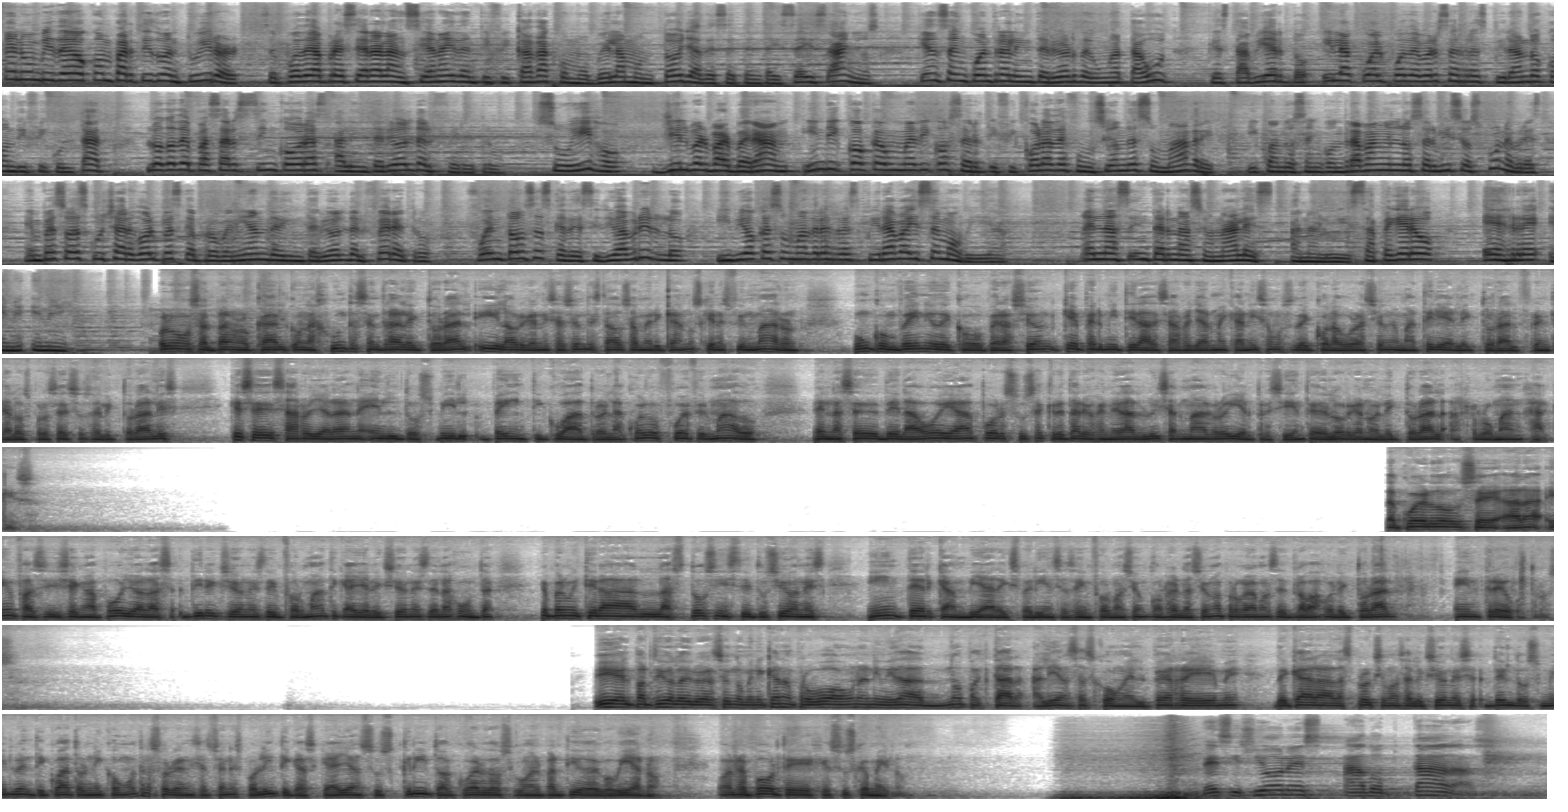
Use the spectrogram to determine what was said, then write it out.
En un video compartido en Twitter se puede apreciar a la anciana identificada como Bela Montoya de 76 años, quien se encuentra al interior de un ataúd que está abierto y la cual puede verse respirando con dificultad luego de pasar cinco horas al interior del féretro. Su hijo, Gilbert Barberán, indicó que un médico certificó la defunción de su madre y cuando se encontraban en los servicios fúnebres empezó a escuchar golpes que provenían del interior del féretro. Fue entonces que decidió abrirlo y vio que su madre respiraba y se movía. En las internacionales, Ana Luisa Peguero, RNN. Volvemos al plano local con la Junta Central Electoral y la Organización de Estados Americanos, quienes firmaron un convenio de cooperación que permitirá desarrollar mecanismos de colaboración en materia electoral frente a los procesos electorales que se desarrollarán en el 2024. El acuerdo fue firmado en la sede de la OEA por su secretario general Luis Almagro y el presidente del órgano electoral Román Jaques. El acuerdo se hará énfasis en apoyo a las direcciones de informática y elecciones de la Junta, que permitirá a las dos instituciones intercambiar experiencias e información con relación a programas de trabajo electoral, entre otros. Y el Partido de la Liberación Dominicana aprobó a unanimidad no pactar alianzas con el PRM de cara a las próximas elecciones del 2024 ni con otras organizaciones políticas que hayan suscrito acuerdos con el partido de gobierno. Con el reporte Jesús Camilo. Decisiones adoptadas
